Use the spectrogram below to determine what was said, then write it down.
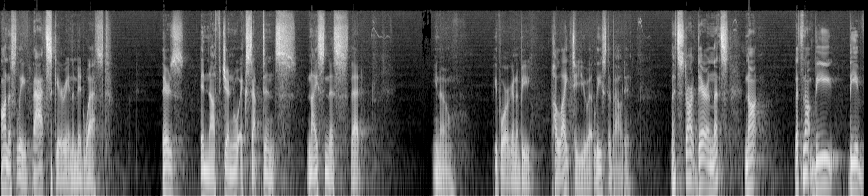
honestly that scary in the Midwest. There's enough general acceptance, niceness that, you know, people are going to be polite to you at least about it. Let's start there and let's not let's not be the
